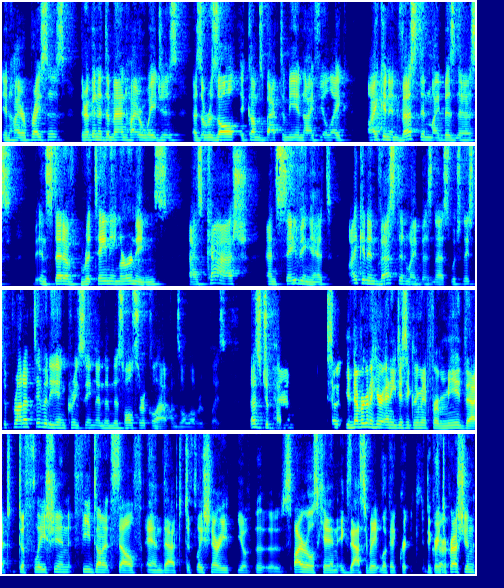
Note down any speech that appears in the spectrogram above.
in higher prices. They're going to demand higher wages. As a result, it comes back to me, and I feel like I can invest in my business instead of retaining earnings as cash and saving it. I can invest in my business, which leads to productivity increasing, and then this whole circle happens all over the place. That's Japan. So you're never going to hear any disagreement from me that deflation feeds on itself and that deflationary you know, uh, uh, spirals can exacerbate. Look at the Great sure. Depression,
